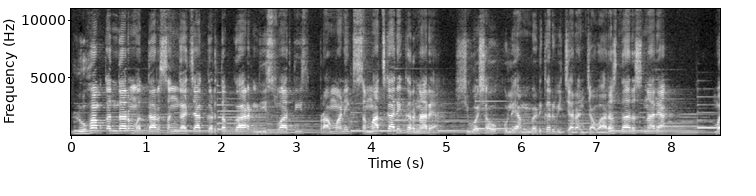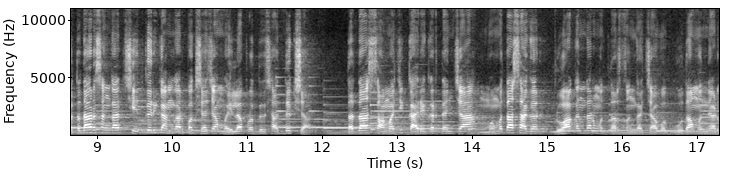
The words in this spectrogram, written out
लोहा कंदार मतदारसंघाच्या कर्तबगार निस्वार्थी प्रामाणिक समाजकार्य करणाऱ्या शिवशाहू फुले आंबेडकर विचारांच्या वारसदार असणाऱ्या मतदारसंघात शेतकरी कामगार पक्षाच्या महिला प्रदेशाध्यक्षा तथा सामाजिक कार्यकर्त्यांच्या ममता सागर लोहाकंदार मतदारसंघाच्या व गोदा मन्याड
